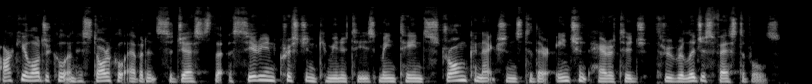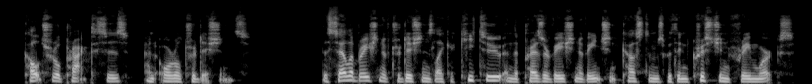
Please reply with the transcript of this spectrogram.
Archaeological and historical evidence suggests that Assyrian Christian communities maintained strong connections to their ancient heritage through religious festivals, cultural practices, and oral traditions. The celebration of traditions like Akitu and the preservation of ancient customs within Christian frameworks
